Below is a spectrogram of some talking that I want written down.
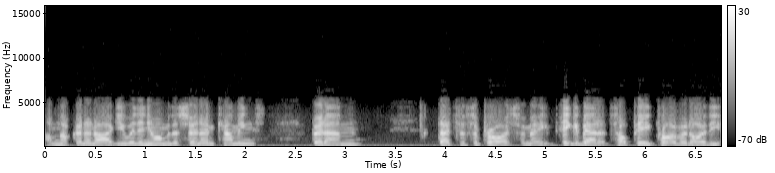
I'm not going to argue with anyone with the surname Cummings. But um, that's a surprise for me. Think About It, top pick. Private Eye, the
